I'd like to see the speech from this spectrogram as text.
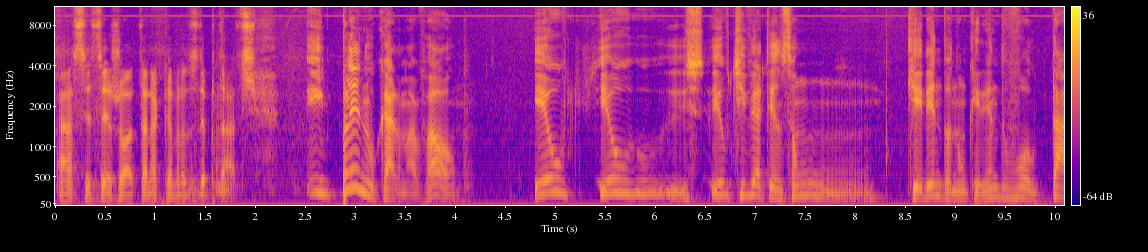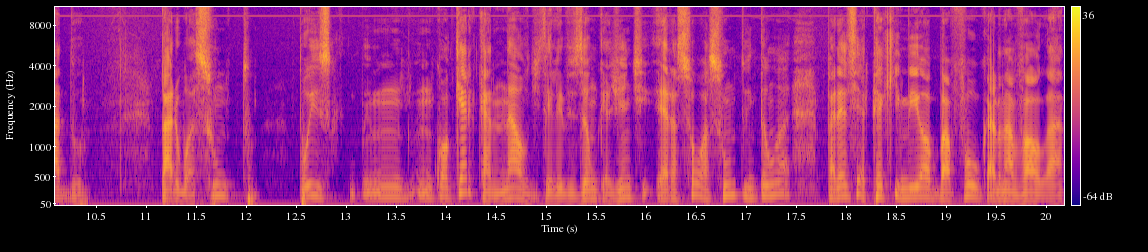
a CCJ na Câmara dos Deputados. Em pleno carnaval, eu, eu, eu tive a atenção, querendo ou não querendo, voltado para o assunto pois em, em, qualquer canal de televisão que a gente era só o assunto, então ah, parece até que meio abafou o carnaval lá.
